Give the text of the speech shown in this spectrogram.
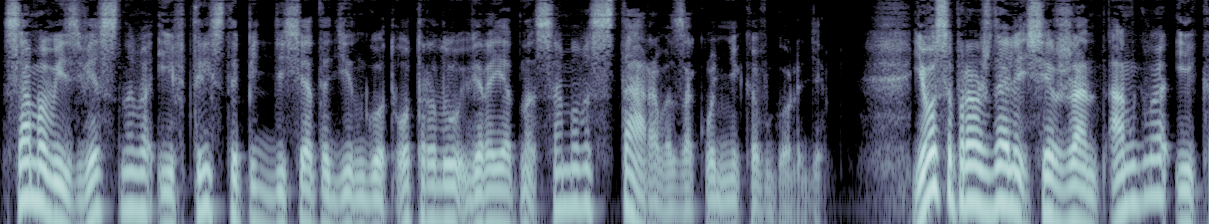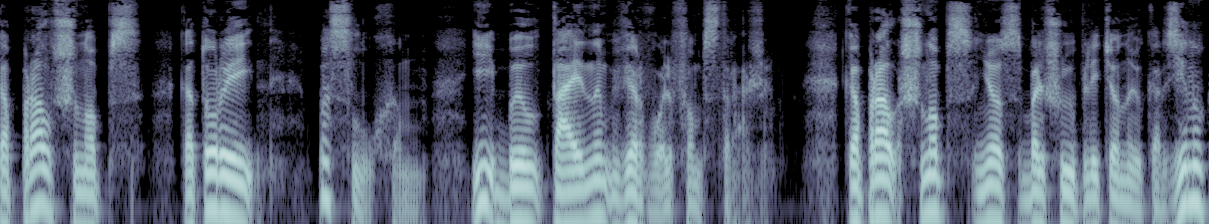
самого известного и в 351 год от роду, вероятно, самого старого законника в городе. Его сопровождали сержант Ангва и капрал Шнопс, который, по слухам, и был тайным вервольфом стражи. Капрал Шнопс нес большую плетеную корзину,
